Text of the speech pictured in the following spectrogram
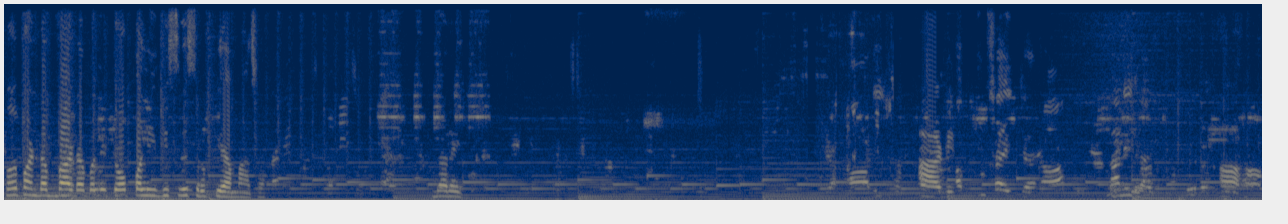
કોઈ પણ ડબ્બા, ડબલી, ટોપલી વીસ વીસ રૂપિયામાં છે. દરેક. હા હા.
